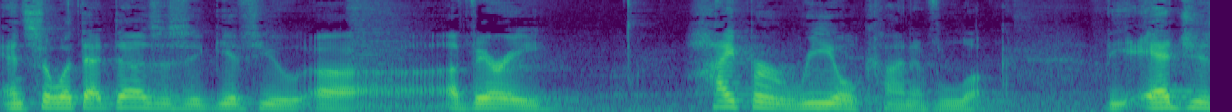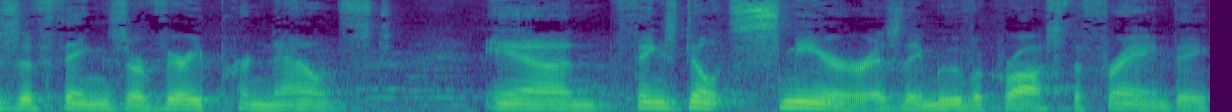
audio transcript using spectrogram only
And so what that does is it gives you a, a very hyper real kind of look. The edges of things are very pronounced, and things don't smear as they move across the frame. They,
